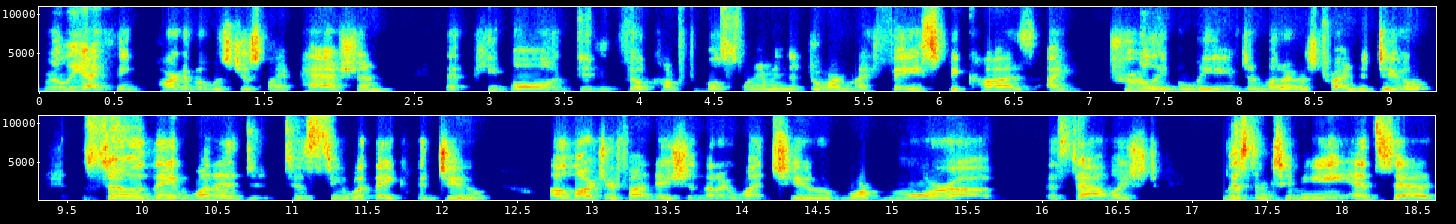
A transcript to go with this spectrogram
really, I think part of it was just my passion that people didn't feel comfortable slamming the door in my face because I truly believed in what I was trying to do. So, they wanted to see what they could do. A larger foundation that I went to, more, more uh, established, listened to me and said,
